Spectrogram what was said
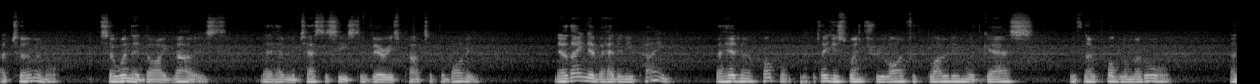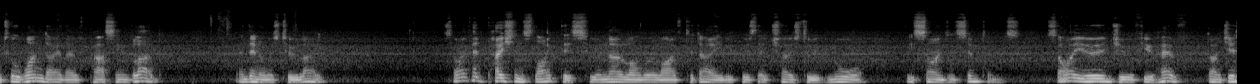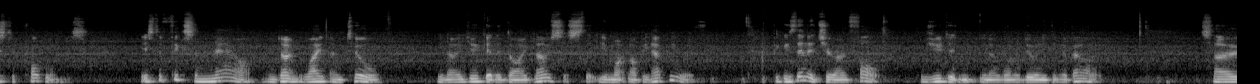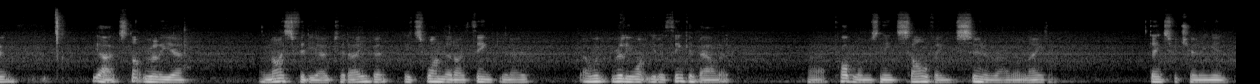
are terminal. So when they're diagnosed, they have metastases to various parts of the body. Now, they never had any pain. They had no problem. They just went through life with bloating, with gas, with no problem at all. Until one day they were passing blood. And then it was too late. So I've had patients like this who are no longer alive today because they chose to ignore these signs and symptoms. So I urge you, if you have digestive problems, is to fix them now and don't wait until you know you get a diagnosis that you might not be happy with, because then it's your own fault because you didn't you know want to do anything about it. So yeah, it's not really a, a nice video today, but it's one that I think you know I really want you to think about it. Uh, problems need solving sooner rather than later. Thanks for tuning in.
